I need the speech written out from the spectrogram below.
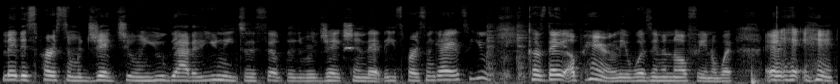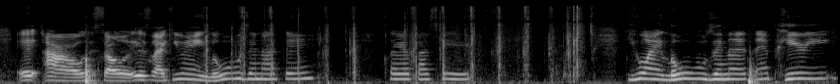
let this person reject you, and you gotta, you need to accept the rejection that this person gave to you, because they apparently wasn't enough in a way. And it all, so it's like you ain't losing nothing. Clarify spirit. You ain't losing nothing. Period.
